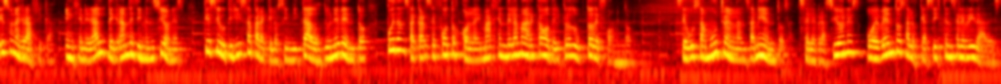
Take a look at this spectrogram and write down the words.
Es una gráfica, en general de grandes dimensiones, que se utiliza para que los invitados de un evento puedan sacarse fotos con la imagen de la marca o del producto de fondo. Se usa mucho en lanzamientos, celebraciones o eventos a los que asisten celebridades.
